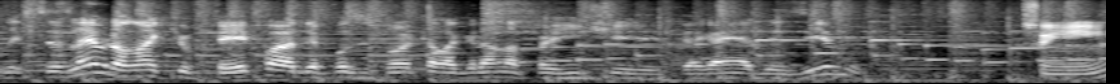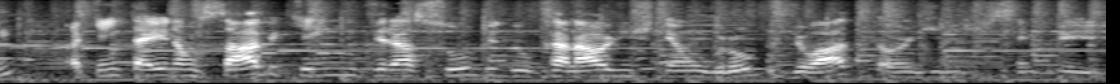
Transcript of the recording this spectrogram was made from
Vocês lembram, né, que o Feipa depositou aquela grana pra gente pegar em adesivo? Sim. Pra quem tá aí não sabe, quem virar sub do canal, a gente tem um grupo de WhatsApp, onde a gente sempre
